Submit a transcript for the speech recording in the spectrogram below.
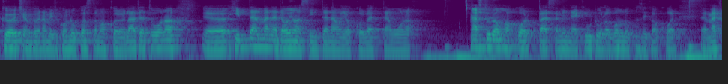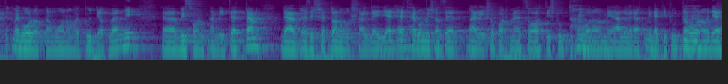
Kölcsönből nem is gondolkoztam akkor, lehetett volna. Hittem benne, de olyan szinten nem, hogy akkor vettem volna ezt tudom, akkor persze mindenki utólag gondolkozik, akkor meg, megoldottam volna, hogy tudjak venni, viszont nem így tettem, de ez is egy tanulság, de egy ilyen Ethereum is azért elég sokat ment, szóval ott is tudtam volna, ami előre mindenki tudta volna, mm-hmm. ugye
